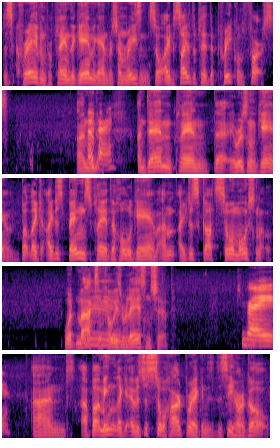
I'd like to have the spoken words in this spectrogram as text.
this craving for playing the game again for some reason, so I decided to play the prequel first, and Okay. and then playing the original game. But like I just binge played the whole game, and I just got so emotional with Max and Chloe's relationship. Right. And uh, but I mean, like it was just so heartbreaking to, to see her go.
